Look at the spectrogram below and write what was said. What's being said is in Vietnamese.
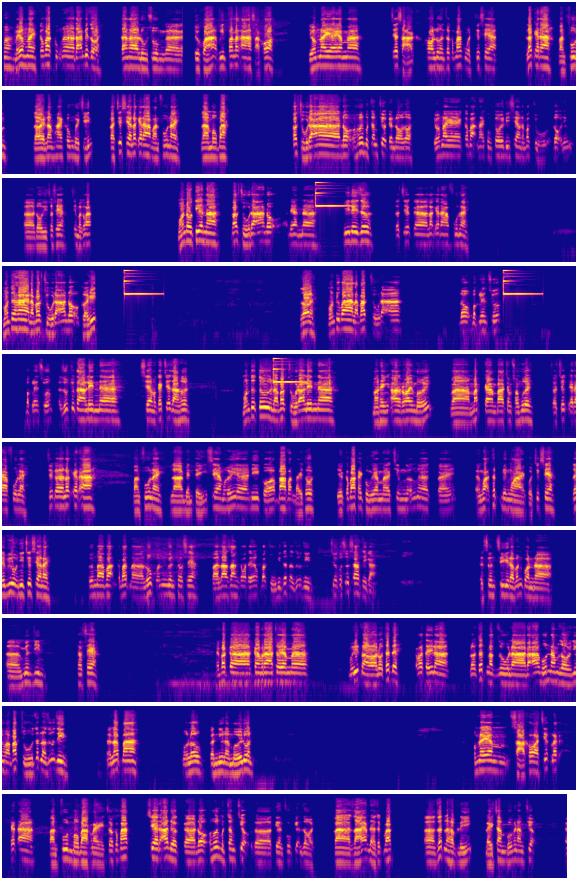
Ờ, mấy hôm nay các bác cũng ờ, đã biết rồi. Đang ờ, lùm xùm từ khóa VinFast Lắc A xả kho. Thì hôm nay em sẽ xả kho luôn cho các bác một chiếc xe Lắc SA bản full đời năm 2019 và chiếc xe Lắc SA bản full này là màu bạc. Bác chủ đã độ hơn 100 triệu tiền đồ rồi. Thì hôm nay các bạn hãy cùng tôi đi xem là bác chủ độ những đồ gì cho xe. Xin mời các bác. Món đầu tiên là bác chủ đã độ đèn vi laser cho chiếc Lắc SA full này món thứ hai là bác chủ đã độ cửa hít. Rồi, món thứ ba là bác chủ đã độ bậc lên xuống. Bậc lên xuống, để giúp chúng ta lên ờ, xe một cách dễ dàng hơn. Món thứ tư là bác chủ đã lên ờ, màn hình Android mới và mắt cam 360 cho chiếc SA full này. Chiếc lắc Lux SA bản full này là biển tính xe mới đi có 3 vạn 7 thôi. Thì các bác hãy cùng em chiêm ngưỡng cái ngoại thất bên ngoài của chiếc xe. Đây, ví dụ như chiếc xe này hơn 3 vạn các bác là lốp vẫn nguyên theo xe. Và la răng các bác thấy không? Bác chủ đi rất là giữ gìn chưa có xước sát gì cả. Sơn si là vẫn còn uh, uh, nguyên zin theo xe. Đấy, bác uh, camera cho em uh, một ít vào nội thất đây. Các bác thấy là nội thất mặc dù là đã 4 năm rồi nhưng mà bác chủ rất là giữ gìn. Lắp ba màu lâu gần như là mới luôn. Hôm nay em xả kho chiếc lắc SA bản full màu bạc này cho các bác xe đã được uh, độ hơn 100 triệu uh, tiền phụ kiện rồi và giá em để cho các bác uh, rất là hợp lý 745 triệu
